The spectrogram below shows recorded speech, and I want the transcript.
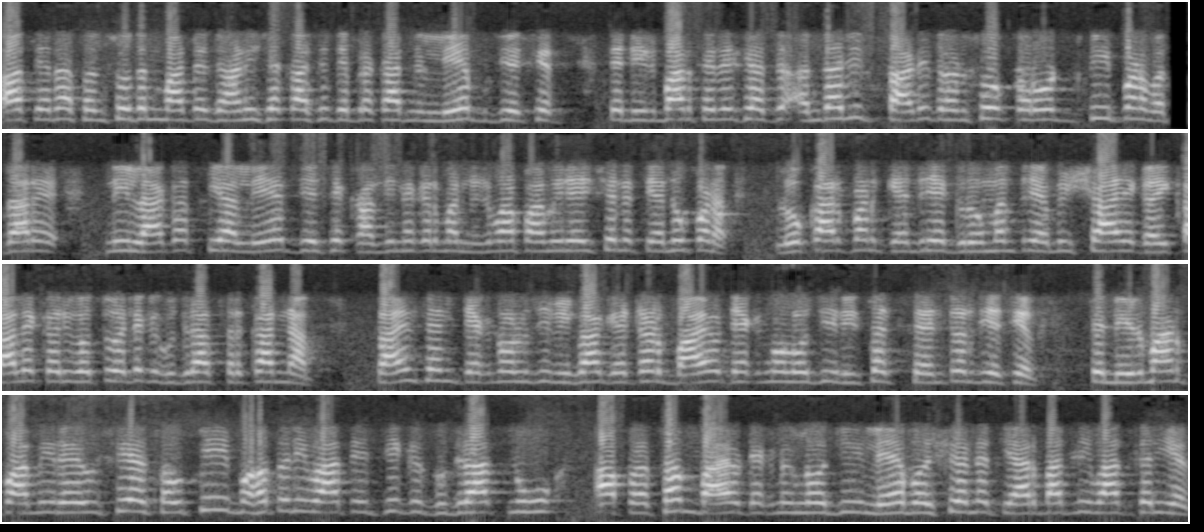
આ તેના સંશોધન માટે જાણી શકાશે. તે પ્રકારની લેબ જે છે તે નિર્માણ થઈ રહી છે. અંદાજિત સાડી ત્રણસો કરોડથી પણ વધારેની લાગતથી આ લેબ જે છે ગાંધીનગરમાં નિર્માણ પામી રહી છે અને તેનું પણ લોકાર્પણ કેન્દ્રીય ગૃહમંત્રી અમિત શાહે ગઈકાલે કર્યું હતું, એટલે કે ગુજરાત સરકારના સાયન્સ એન્ડ ટેકનોલોજી વિભાગ હેઠળ બાયોટેકનોલોજી રિસર્ચ સેન્ટર જે છે, તે નિર્માણ પામી રહ્યું છે. સૌથી મહત્વની વાત એ છે કે ગુજરાતનું આ પ્રથમ બાયોટેકનોલોજી લેબ હશે અને ત્યારબાદની વાત કરીએ,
